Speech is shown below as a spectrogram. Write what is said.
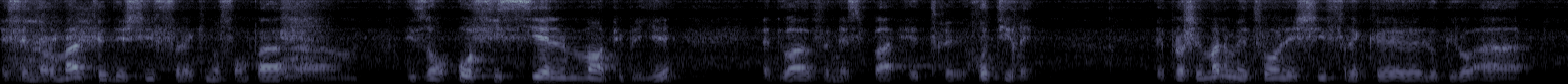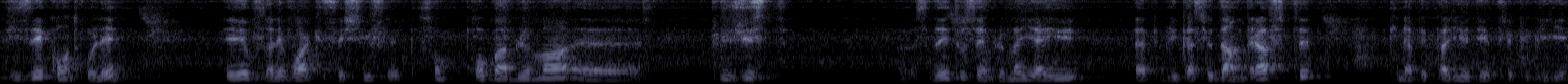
Et c'est normal que des chiffres qui ne sont pas, disons, officiellement publiés doivent, n'est-ce pas, être retirés. Et prochainement, nous mettrons les chiffres que le bureau a visés, contrôlés, et vous allez voir que ces chiffres sont probablement euh, plus justes. C'est-à-dire tout simplement, il y a eu la publication d'un draft qui n'avait pas lieu d'être publié.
